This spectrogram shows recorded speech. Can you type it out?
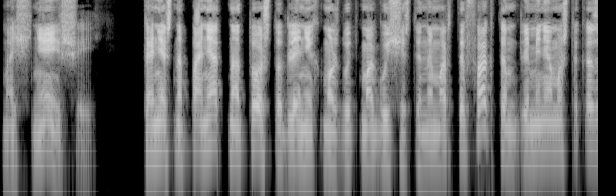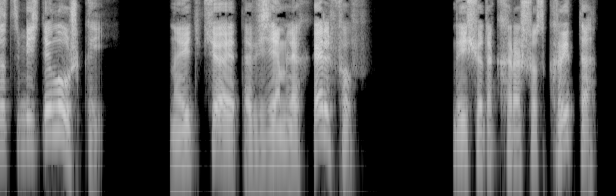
мощнейший. Конечно, понятно то, что для них может быть могущественным артефактом, для меня может оказаться безделушкой. Но ведь все это в землях эльфов, да еще так хорошо скрыто.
